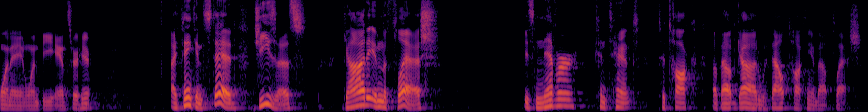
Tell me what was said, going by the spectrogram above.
1A and 1B answer here. I think instead, Jesus, God in the flesh, is never content to talk about God without talking about flesh.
